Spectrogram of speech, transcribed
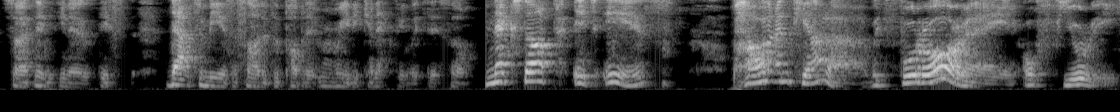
So I think you know this that for me is a sign of the public really connecting with this song. Next up, it is Paola and Chiara with Furore or Fury.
